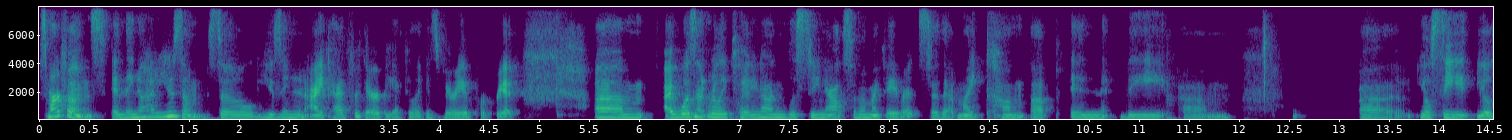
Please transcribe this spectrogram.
smartphones and they know how to use them. So using an iPad for therapy, I feel like is very appropriate. Um, I wasn't really planning on listing out some of my favorites, so that might come up in the um, uh, you'll see you'll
